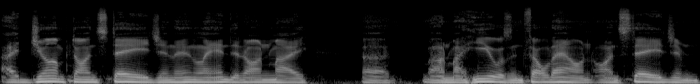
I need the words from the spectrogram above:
I jumped on stage and then landed on my uh, on my heels and fell down on stage and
